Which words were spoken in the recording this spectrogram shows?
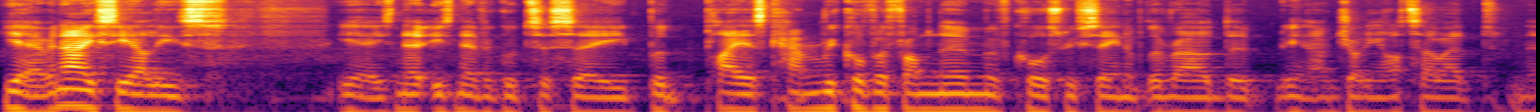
yeah, an ACL is yeah, he's, ne- he's never good to see. But players can recover from them. Of course, we've seen up the road that you know Jonny Otto had uh,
